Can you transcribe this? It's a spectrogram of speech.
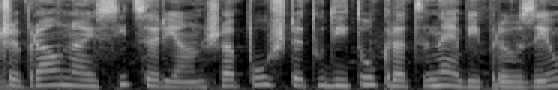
Čeprav naj sicer Janša pošte tudi tokrat ne bi prevzel,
